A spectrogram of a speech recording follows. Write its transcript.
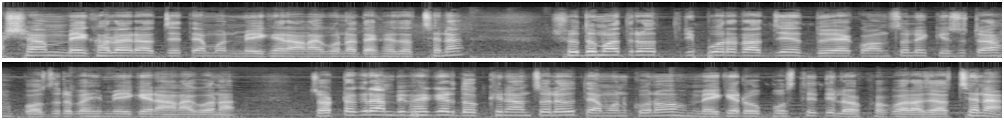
আসাম, মেঘালয় রাজ্যে তেমন মেঘের আনাগোনা দেখা যাচ্ছে না। শুধুমাত্র ত্রিপুরা রাজ্যের দু এক অঞ্চলে কিছুটা বজ্রবাহী মেঘের আনাগোনা। চট্টগ্রাম বিভাগের দক্ষিণাঞ্চলেও তেমন কোনো মেঘের উপস্থিতি লক্ষ্য করা যাচ্ছে না।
